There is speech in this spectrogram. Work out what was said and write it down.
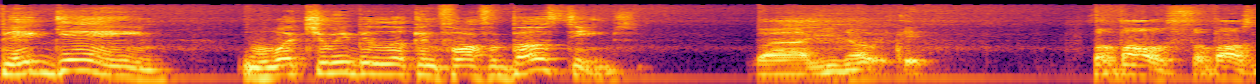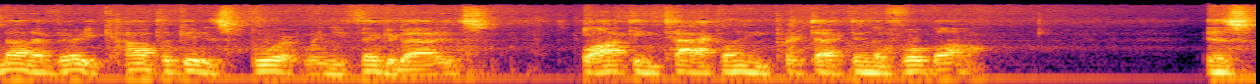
Big game. What should we be looking for for both teams? Well, you know, it, football football is not a very complicated sport when you think about it. It's blocking, tackling, protecting the football. Is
